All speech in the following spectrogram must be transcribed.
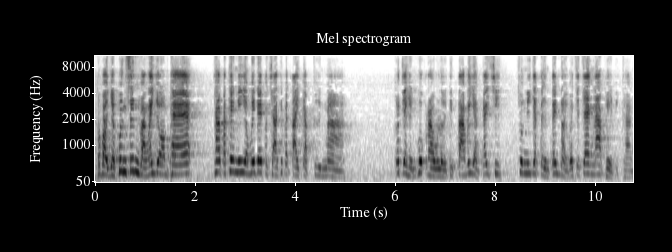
เขาบอกอย่าเพิ่งสิ้นหวังและยอมแพ้ ถ้าประเทศนี้ยังไม่ได้ประชาธิปไตยกลับคืนมา ก็จะเห็นพวกเราเลย ติดตามไว้อย่างใกล้ชิด ช่วงนี้จะตื่นเต้นหน่อยว่าจะแจ้งหน้าเพจอีกครั้ง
